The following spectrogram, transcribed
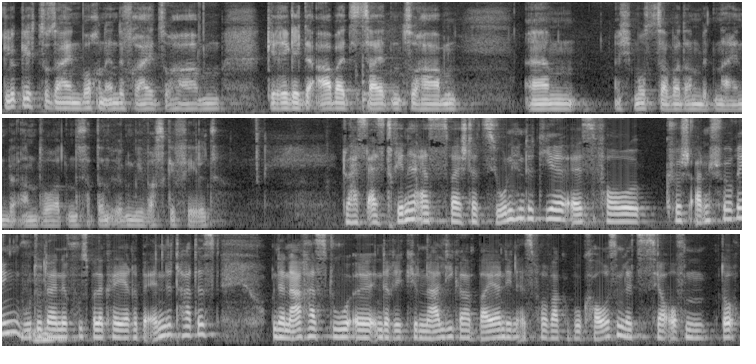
glücklich zu sein, Wochenende frei zu haben, geregelte Arbeitszeiten zu haben. Ähm, ich musste es aber dann mit Nein beantworten. Es hat dann irgendwie was gefehlt. Du hast als Trainer erst zwei Stationen hinter dir, SV Kirsch-Anschöring, wo mhm. du deine Fußballerkarriere beendet hattest. Und danach hast du äh, in der Regionalliga Bayern den SV Wackerburghausen letztes Jahr auf dem doch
